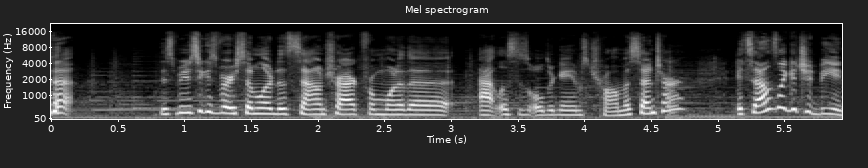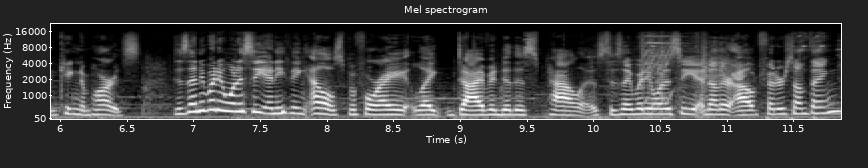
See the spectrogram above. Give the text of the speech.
this music is very similar to the soundtrack from one of the Atlus's older games, Trauma Center. It sounds like it should be in Kingdom Hearts. Does anybody want to see anything else before I like dive into this palace? Does anybody want to see another outfit or something?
